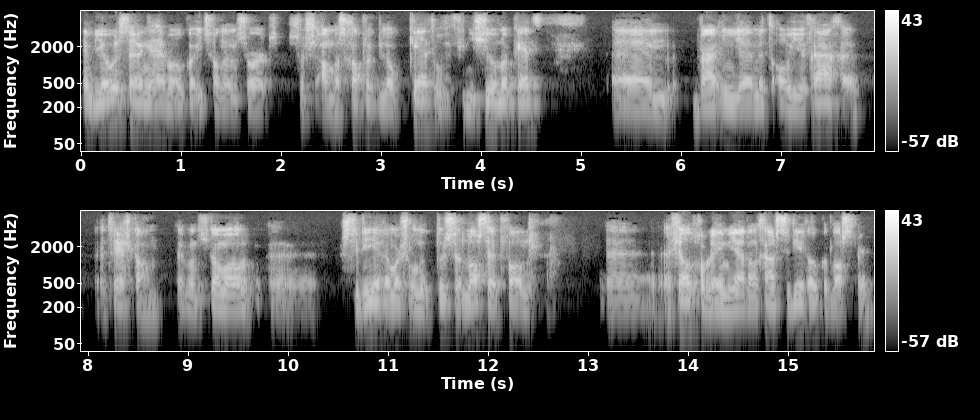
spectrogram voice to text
MBO-instellingen hebben ook al iets van een soort sociaal-maatschappelijk loket of een financieel loket. Waarin je met al je vragen uh, terecht kan. Want je kan wel uh, studeren, maar als je ondertussen last hebt van uh, geldproblemen, ja, dan gaat studeren ook wat lastiger.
